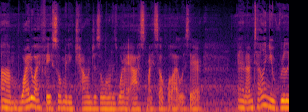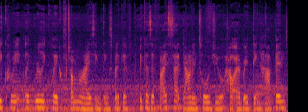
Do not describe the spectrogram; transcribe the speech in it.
Um, why do I face so many challenges alone? Is what I asked myself while I was there. And I'm telling you really quick, like really quick, summarizing things. But if, because if I sat down and told you how everything happened,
